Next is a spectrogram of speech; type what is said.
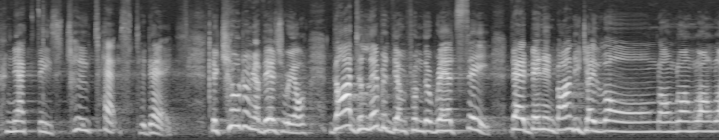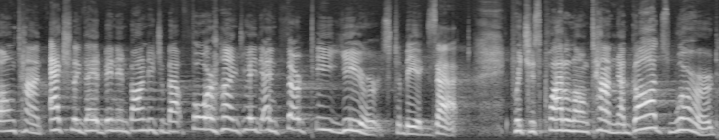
connect these two texts today. The children of Israel, God delivered them from the Red Sea. They had been in bondage a long, long, long, long, long time. Actually, they had been in bondage about 430 years to be exact, which is quite a long time. Now, God's word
